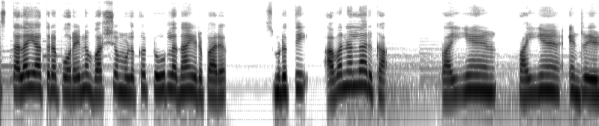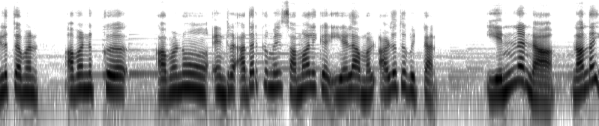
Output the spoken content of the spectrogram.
ஸ்தல யாத்திரை போறேன்னு வருஷம் முழுக்க டூர்ல தான் இருப்பாரு. ஸ்மிருதி அவன் நல்லா இருக்கா? பையன் பையன் என்று இழுத்தவன் அவனுக்கு அவனும் என்று அதற்கு மேல் சமாளிக்க இயலாமல் அழுது விட்டான். என்னன்னா நான் தான்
